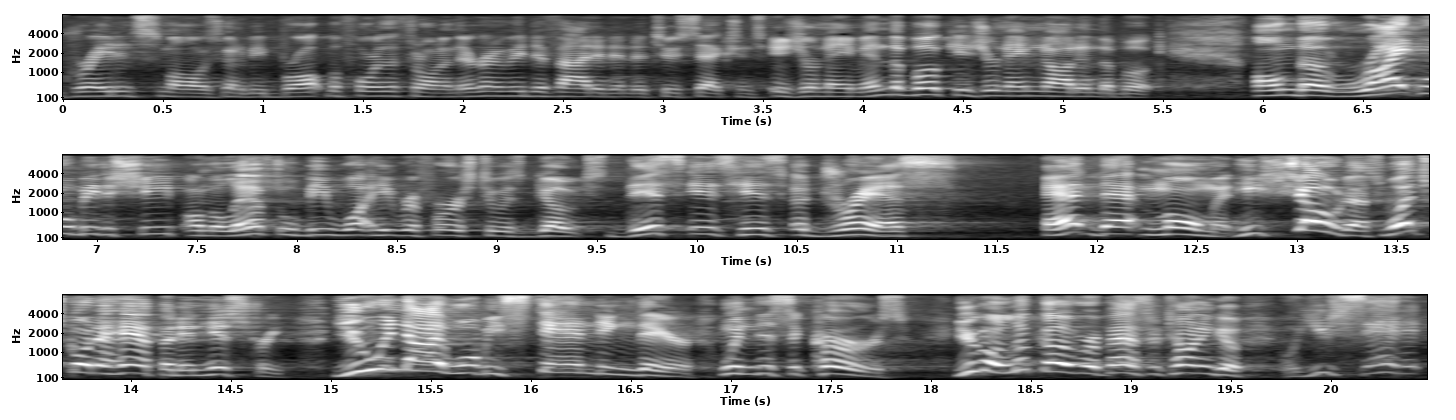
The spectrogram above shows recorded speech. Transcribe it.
great and small, is going to be brought before the throne, and they're going to be divided into two sections. Is your name in the book? Is your name not in the book? On the right will be the sheep, on the left will be what he refers to as goats. This is his address at that moment. He showed us what's going to happen in history. You and I will be standing there when this occurs. You're going to look over at Pastor Tony and go, Well, you said it.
